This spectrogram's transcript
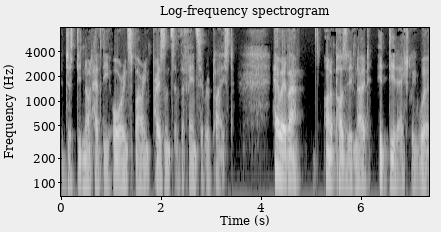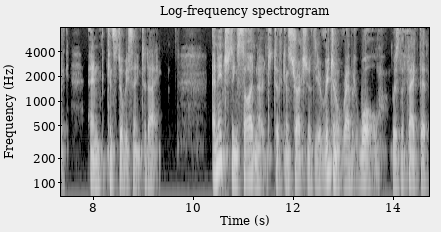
it just did not have the awe inspiring presence of the fence it replaced. However, on a positive note, it did actually work and can still be seen today. An interesting side note to the construction of the original rabbit wall was the fact that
